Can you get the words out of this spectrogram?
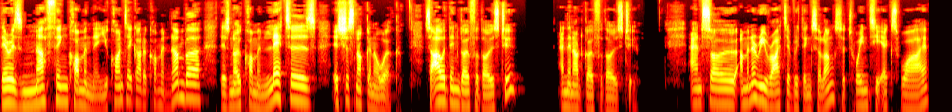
there is nothing common there. You can't take out a common number. There's no common letters. It's just not going to work. So I would then go for those two, and then I'd go for those two. And so I'm going to rewrite everything so long. So 20xy,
